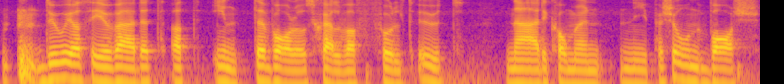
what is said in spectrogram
du och jag ser ju värdet att inte vara oss själva fullt ut när det kommer en ny person vars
